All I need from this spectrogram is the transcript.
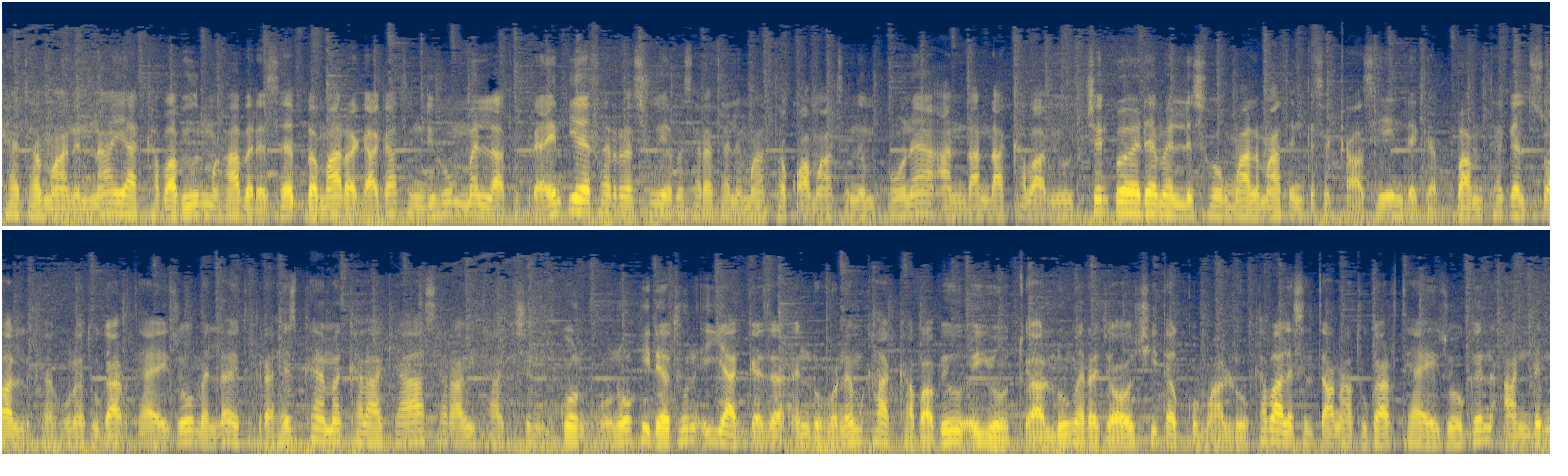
ከተማንና የአካባቢውን ማህበረሰብ በማረጋጋት እንዲሁም መላ ትግራይን የፈረሱ የመሰረተ ልማት ተቋማትንም ሆነ አንዳንድ አካባቢዎችን ወደ መልሶ ማልማት እንቅስቃሴ እንደገባም ተገልጿል። ከሁነቱ ጋር ተያይዞ መላው የትግራይ ህዝብ ከመከላከያ ሰራዊታችን ጎን ሆኖ ሂደቱን እያገዘ እንደሆነም ከአካባቢው እየወጡ ያሉ መረጃዎች ይጠቁማሉ። ከባለስልጣናቱ ጋር ተያይዞ ግን አንድም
